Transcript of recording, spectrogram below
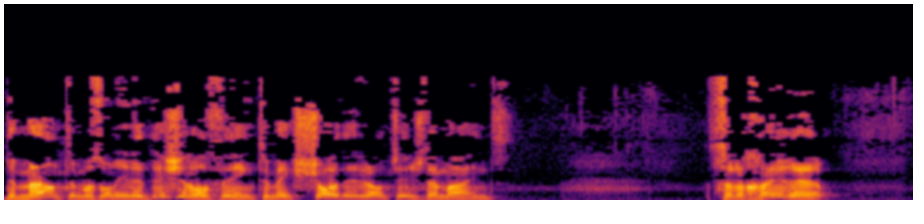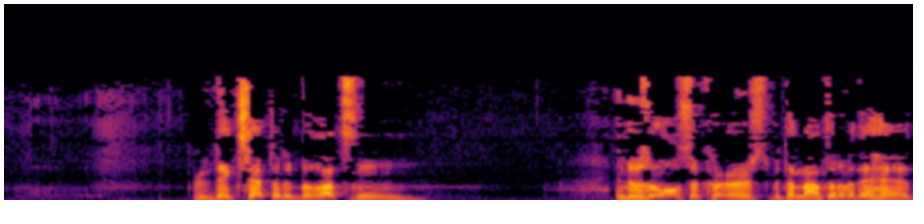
The mountain was only an additional thing to make sure that they don't change their minds. So the Chayre, they accepted the Baratzen, and there was also coerced with a mountain over the head,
